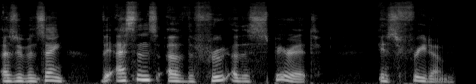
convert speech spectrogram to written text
as we've been saying, the essence of the fruit of the spirit is freedom.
